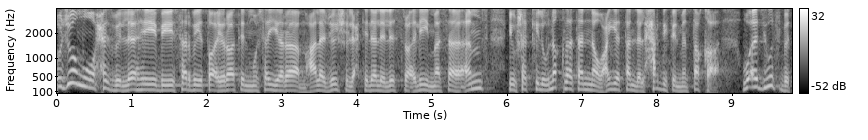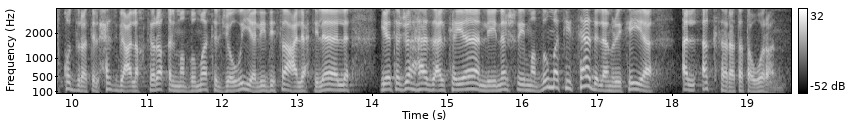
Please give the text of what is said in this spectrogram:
هجوم حزب الله بسرب طائرات مسيرة على جيش الاحتلال الإسرائيلي مساء أمس يشكل نقلة نوعية للحرب في المنطقة وإذ يثبت قدرة الحزب على اختراق المنظومات الجوية لدفاع الاحتلال. يتجهز الكيان لنشر منظومة ثاد الأمريكية الأكثر تطوراً.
